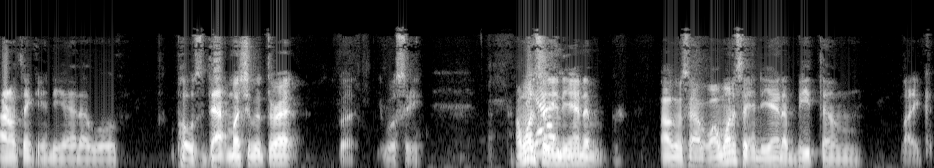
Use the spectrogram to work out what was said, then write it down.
I don't think Indiana will pose that much of a threat, but we'll see. I want to say Indiana. I was gonna say I want to say Indiana beat them like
